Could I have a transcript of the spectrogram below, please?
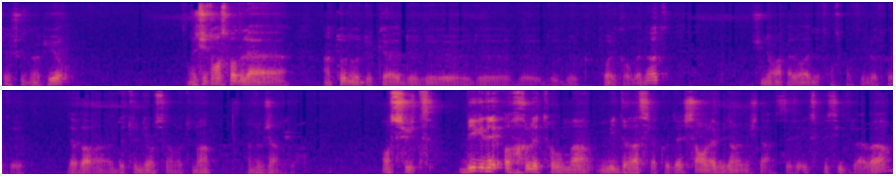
quelque chose d'impur, si tu transportes la, un tonneau de, de, pour les corbanotes, tu n'auras pas le droit de transporter de l'autre côté, d'avoir, de tenir aussi dans notre main un objet impur. Ensuite, Bigde Ochle Midras la Kodesh, ça on l'a vu dans la Mishnah, c'est explicite là-bas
